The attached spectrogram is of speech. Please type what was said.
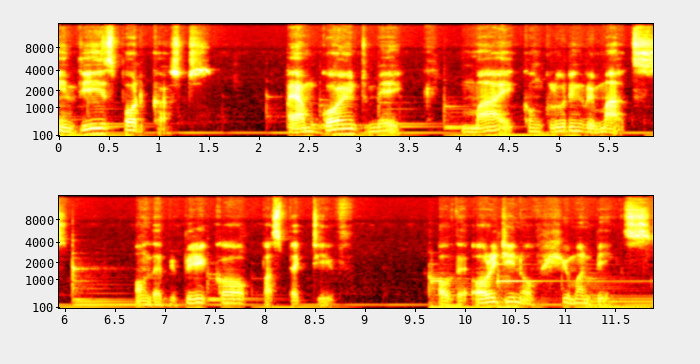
In these podcasts, I am going to make my concluding remarks on the biblical perspective of the origin of human beings.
